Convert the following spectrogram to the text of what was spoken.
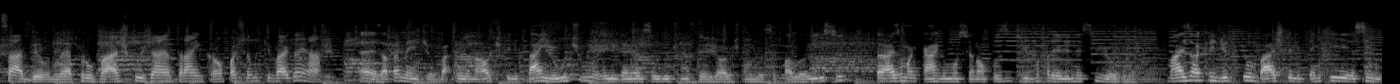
sabe, não é pro Vasco já entrar em campo achando que vai ganhar. É, exatamente. O, o Náutico ele tá em último, ele ganhou seus últimos dois jogos, como você falou, e isso traz uma carga emocional positiva para ele nesse jogo. Né? Mas eu acredito que o Vasco ele tem que, assim,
